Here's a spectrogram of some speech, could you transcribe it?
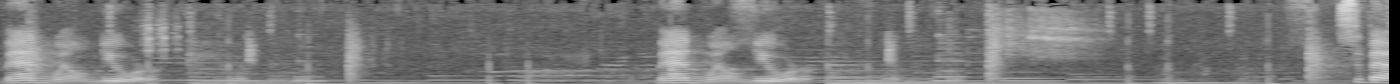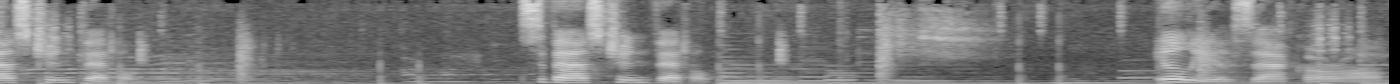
Manuel Neuer. Manuel Neuer. Sebastian Vettel. Sebastian Vettel Ilya Zakharov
